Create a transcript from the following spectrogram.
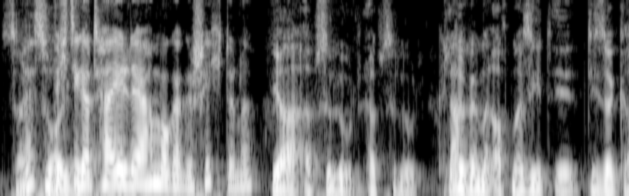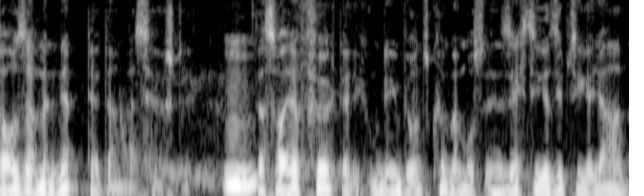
Das ist ein wichtiger Teil der Hamburger Geschichte, ne? Ja, absolut, absolut. Klar. Oder wenn man auch mal sieht, äh, dieser grausame Nepp, der damals herrschte. Mhm. Das war ja fürchterlich, um den wir uns kümmern mussten in den 60er, 70er Jahren.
